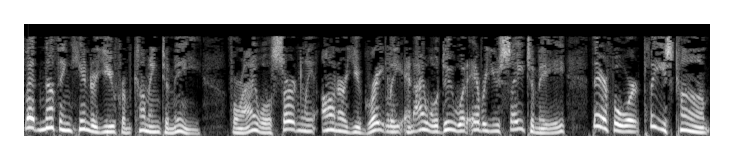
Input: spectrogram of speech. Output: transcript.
let nothing hinder you from coming to me, for I will certainly honor you greatly, and I will do whatever you say to me. Therefore, please come,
